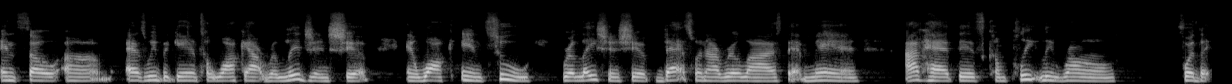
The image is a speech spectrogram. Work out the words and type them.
And so um, as we began to walk out religionship and walk into relationship that's when i realized that man i've had this completely wrong for the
